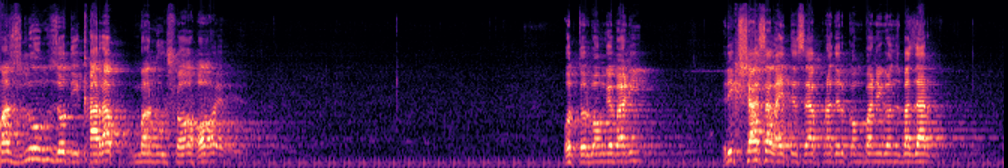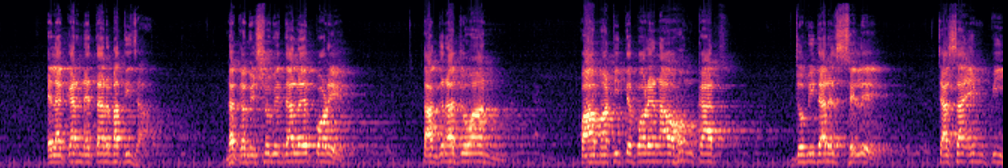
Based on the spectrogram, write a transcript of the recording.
মাজলুম যদি খারাপ মানুষ হয়। উত্তরবঙ্গে বাড়ি, রিক্সা চালাইতেছে আপনাদের কোম্পানিগঞ্জ বাজার। এলাকার নেতার বাতিজা ঢাকা বিশ্ববিদ্যালয়ে পড়ে। তাগরা জোয়ান, পা মাটিতে পড়ে না অহংকার। জমিদারের ছেলে, চাষা এমপি,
